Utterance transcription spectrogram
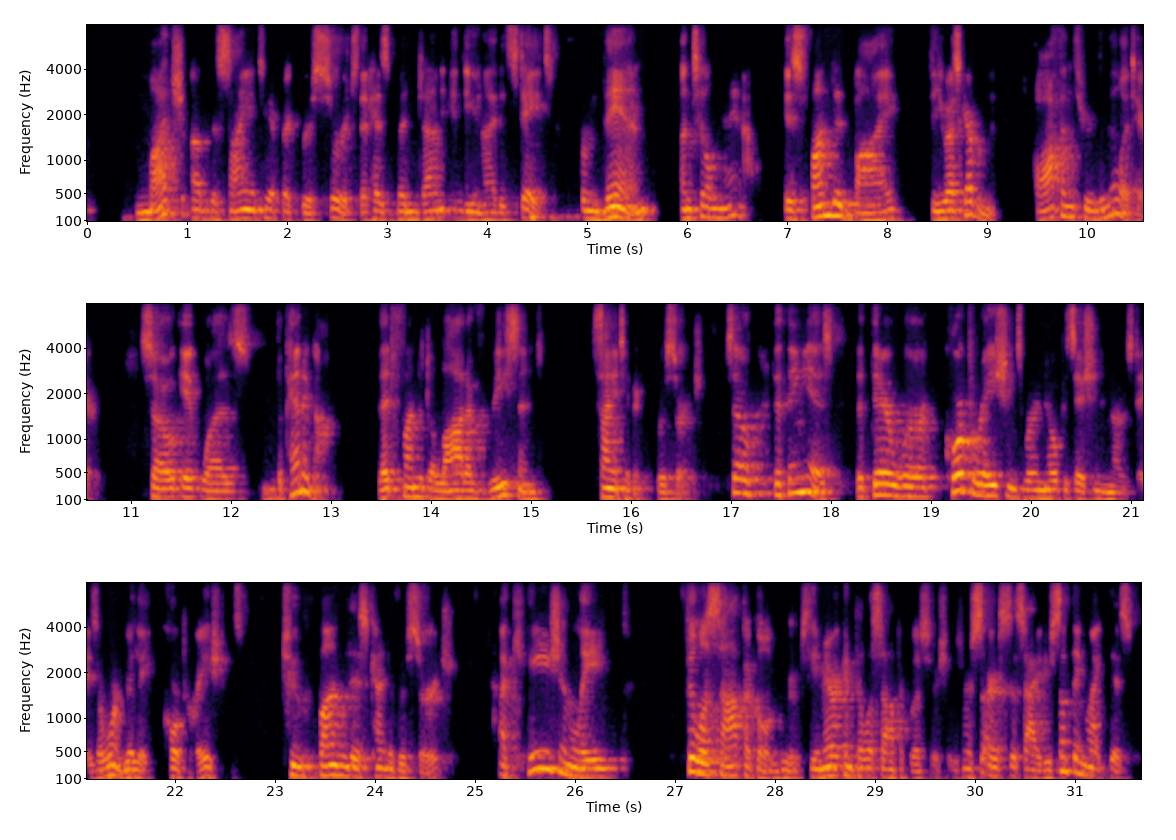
much of the scientific research that has been done in the united states from then until now is funded by the US government, often through the military. So it was the Pentagon that funded a lot of recent scientific research. So the thing is that there were corporations were in no position in those days, there weren't really corporations, to fund this kind of research. Occasionally, philosophical groups, the American Philosophical Association or Society, something like this,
